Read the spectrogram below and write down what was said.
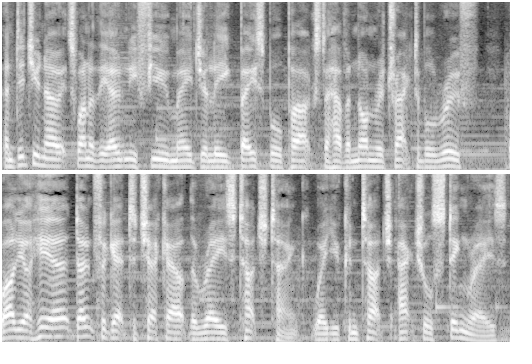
And did you know it's one of the only few Major League Baseball parks to have a non-retractable roof? While you're here, don't forget to check out the Rays Touch Tank, where you can touch actual stingrays,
